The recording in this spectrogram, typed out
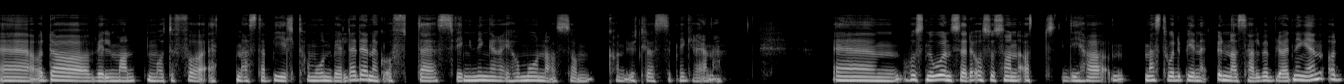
Eh, og da vil man på en måte få et mer stabilt hormonbilde. Det er nok ofte svingninger i hormoner som kan utløse migrene. Eh, hos noen så er det også sånn at de har mest hodepine under selve blødningen, og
